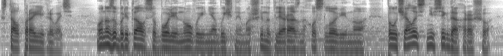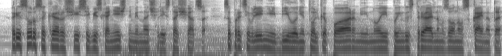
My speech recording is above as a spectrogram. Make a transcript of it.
стал проигрывать. Он изобретал все более новые и необычные машины для разных условий, но получалось не всегда хорошо. Ресурсы, кажущиеся бесконечными, начали истощаться. Сопротивление било не только по армии, но и по индустриальным зонам Скайнета,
